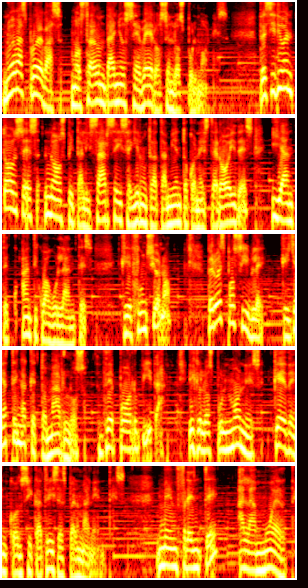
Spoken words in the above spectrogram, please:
Nuevas pruebas mostraron daños severos en los pulmones. Decidió entonces no hospitalizarse y seguir un tratamiento con esteroides y anticoagulantes que funcionó. Pero es posible que ya tenga que tomarlos de por vida y que los pulmones queden con cicatrices permanentes. Me enfrenté a la muerte.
